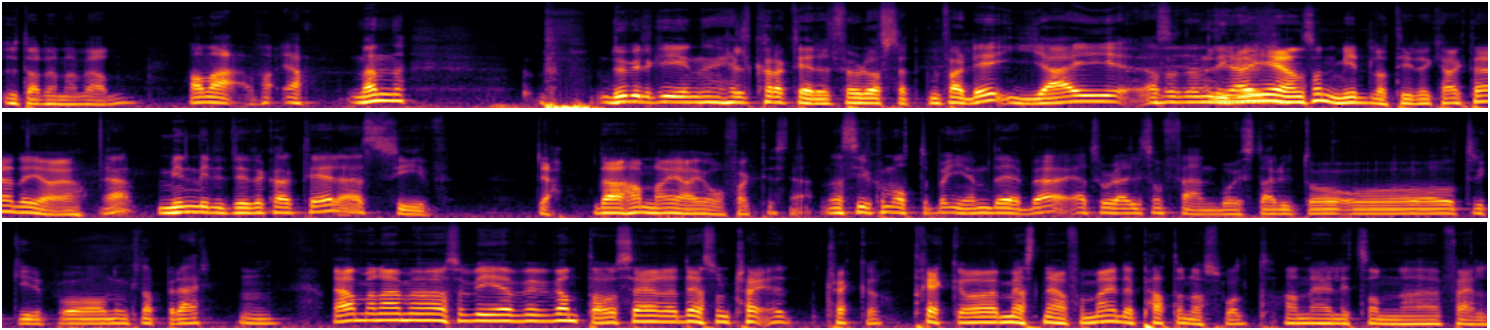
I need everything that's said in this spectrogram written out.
ute av denne verden. Han er Ja. Men du vil ikke gi en helt karakter før du har sett den ferdig. Jeg Altså, den ligger Jeg gir en sånn midlertidig karakter, det gjør jeg. ja, Min midlertidige karakter er syv. Ja, Der havna jeg år, faktisk. Ja, den er 7,8 på IMDb. Jeg tror det er litt sånn fanboys der ute og, og trykker på noen knapper her. Mm. Ja, men, nei, men altså, vi, vi venter og ser. Det som tre trekker, trekker mest ned for meg, det er Patton Oswald. Han er litt sånn uh, feil.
